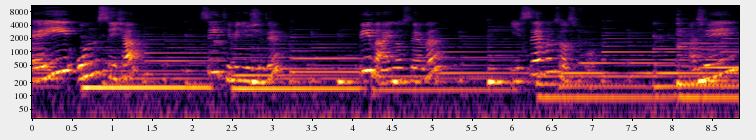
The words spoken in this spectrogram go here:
A on C sharp, C diminished, B minor 7, 7 sus 4 다시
